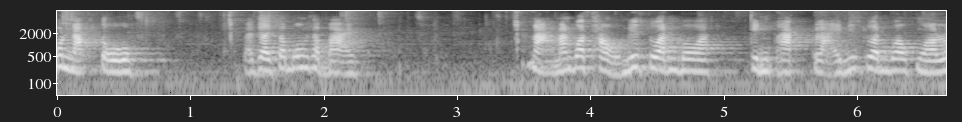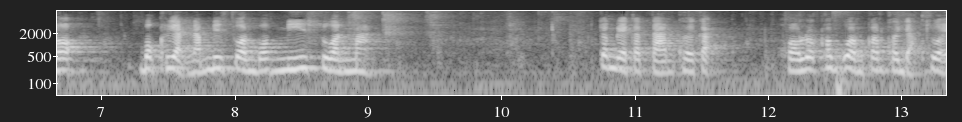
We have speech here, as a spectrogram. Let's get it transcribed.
มันหนักโตแต่ใจสบงสบาย หนังมันบ่เถ่ามีส่วนบ่กินผักหลายมีส่วนบ่หัวเราะบ่เครียดน้ำมีส่วนบ่มีส่วนมากจังเดียก็ตามข่อยกะขอลดความอ้วนก่อนขอยอยากสวย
